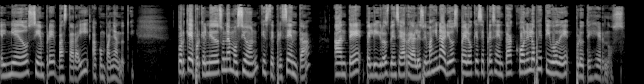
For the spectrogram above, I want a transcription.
El miedo siempre va a estar ahí acompañándote. ¿Por qué? Porque el miedo es una emoción que se presenta ante peligros, bien sea reales o imaginarios, pero que se presenta con el objetivo de protegernos.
